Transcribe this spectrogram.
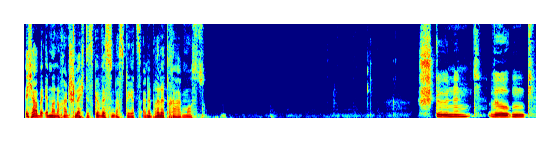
Ich habe immer noch ein schlechtes Gewissen, dass du jetzt eine Brille tragen musst. Stöhnend, würgend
